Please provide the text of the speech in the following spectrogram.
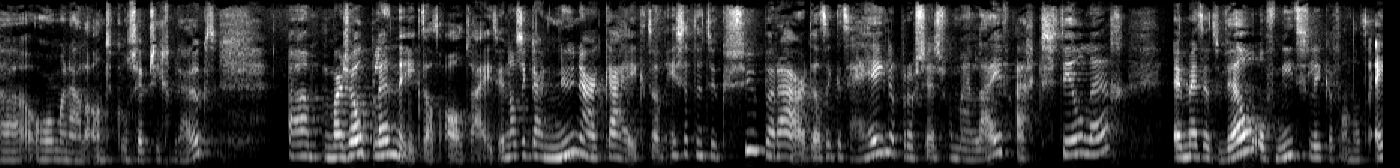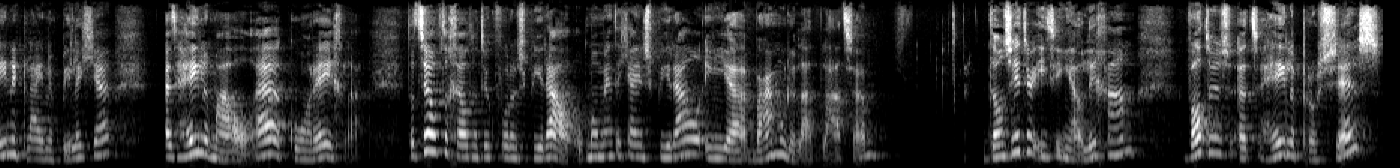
uh, hormonale anticonceptie gebruikt. Um, maar zo plande ik dat altijd. En als ik daar nu naar kijk, dan is het natuurlijk super raar dat ik het hele proces van mijn lijf eigenlijk stilleg. En met het wel of niet slikken van dat ene kleine pilletje het helemaal hè, kon regelen. Datzelfde geldt natuurlijk voor een spiraal. Op het moment dat jij een spiraal in je baarmoeder laat plaatsen, dan zit er iets in jouw lichaam wat dus het hele proces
